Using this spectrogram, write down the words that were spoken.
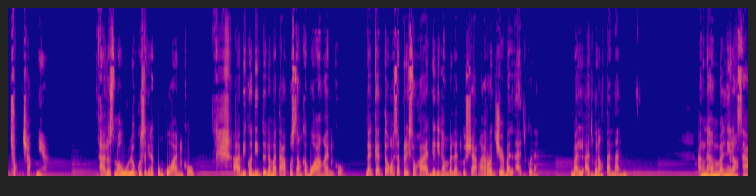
tsuktsak niya. Halos mahulog ko sa ginapungkuan ko. Abi ko dito na matapos ang kabuangan ko. Nagkadto ako sa presohan, nga ginhambalan ko siya nga, Roger, balaan ko na. Balaan ko ng tanan. Ang nahambal nilang sa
